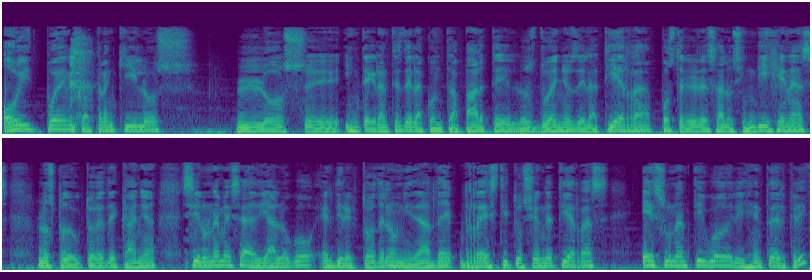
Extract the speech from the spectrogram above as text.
hoy pueden estar tranquilos los eh, integrantes de la contraparte, los dueños de la tierra, posteriores a los indígenas, los productores de caña, si en una mesa de diálogo el director de la unidad de restitución de tierras es un antiguo dirigente del CRIC,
